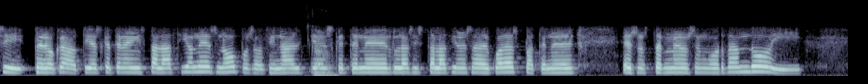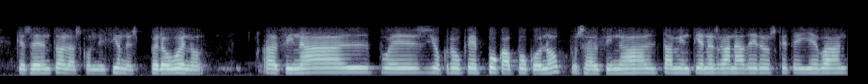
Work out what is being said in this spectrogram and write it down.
Sí, pero claro, tienes que tener instalaciones, ¿no? Pues al final tienes que tener las instalaciones adecuadas para tener esos terneros engordando y que se den todas las condiciones. Pero bueno, al final, pues yo creo que poco a poco, ¿no? Pues al final también tienes ganaderos que te llevan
